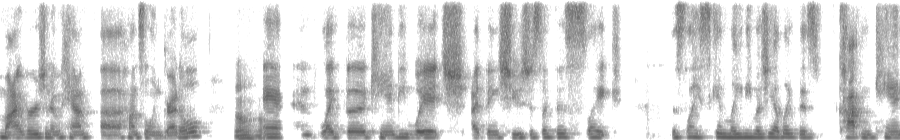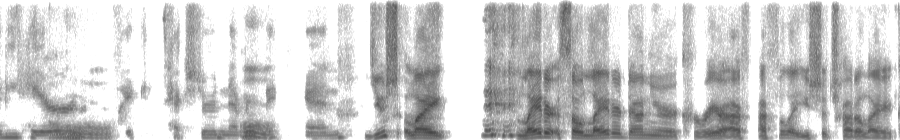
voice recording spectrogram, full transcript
my version of Han- uh, Hansel and Gretel. Uh-huh. And like the candy witch, I think she was just like this like this light skinned lady, but she had like this cotton candy hair, oh. like textured and everything. Oh. And you should like later. So later down your career, I I feel like you should try to like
